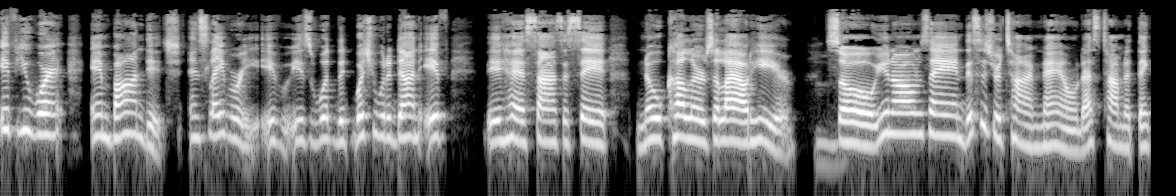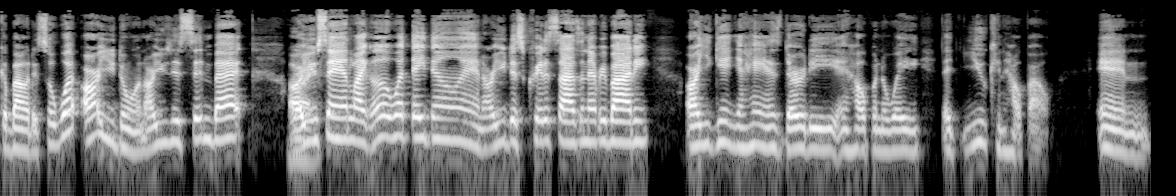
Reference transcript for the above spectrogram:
if you were in bondage and slavery. It is what the, what you would have done if it had signs that said "No colors allowed here." Mm. So, you know what I'm saying? This is your time now. That's time to think about it. So, what are you doing? Are you just sitting back? Are you saying, like, oh, what they doing? Are you just criticizing everybody? Are you getting your hands dirty and helping the way that you can help out? And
